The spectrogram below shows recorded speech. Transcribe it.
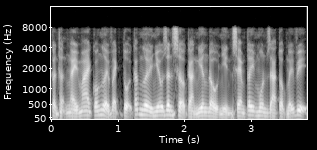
cẩn thận ngày mai có người vạch tội các ngươi, nhiều dân sở càn nghiêng đầu nhìn xem tây môn gia tộc mấy vị.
